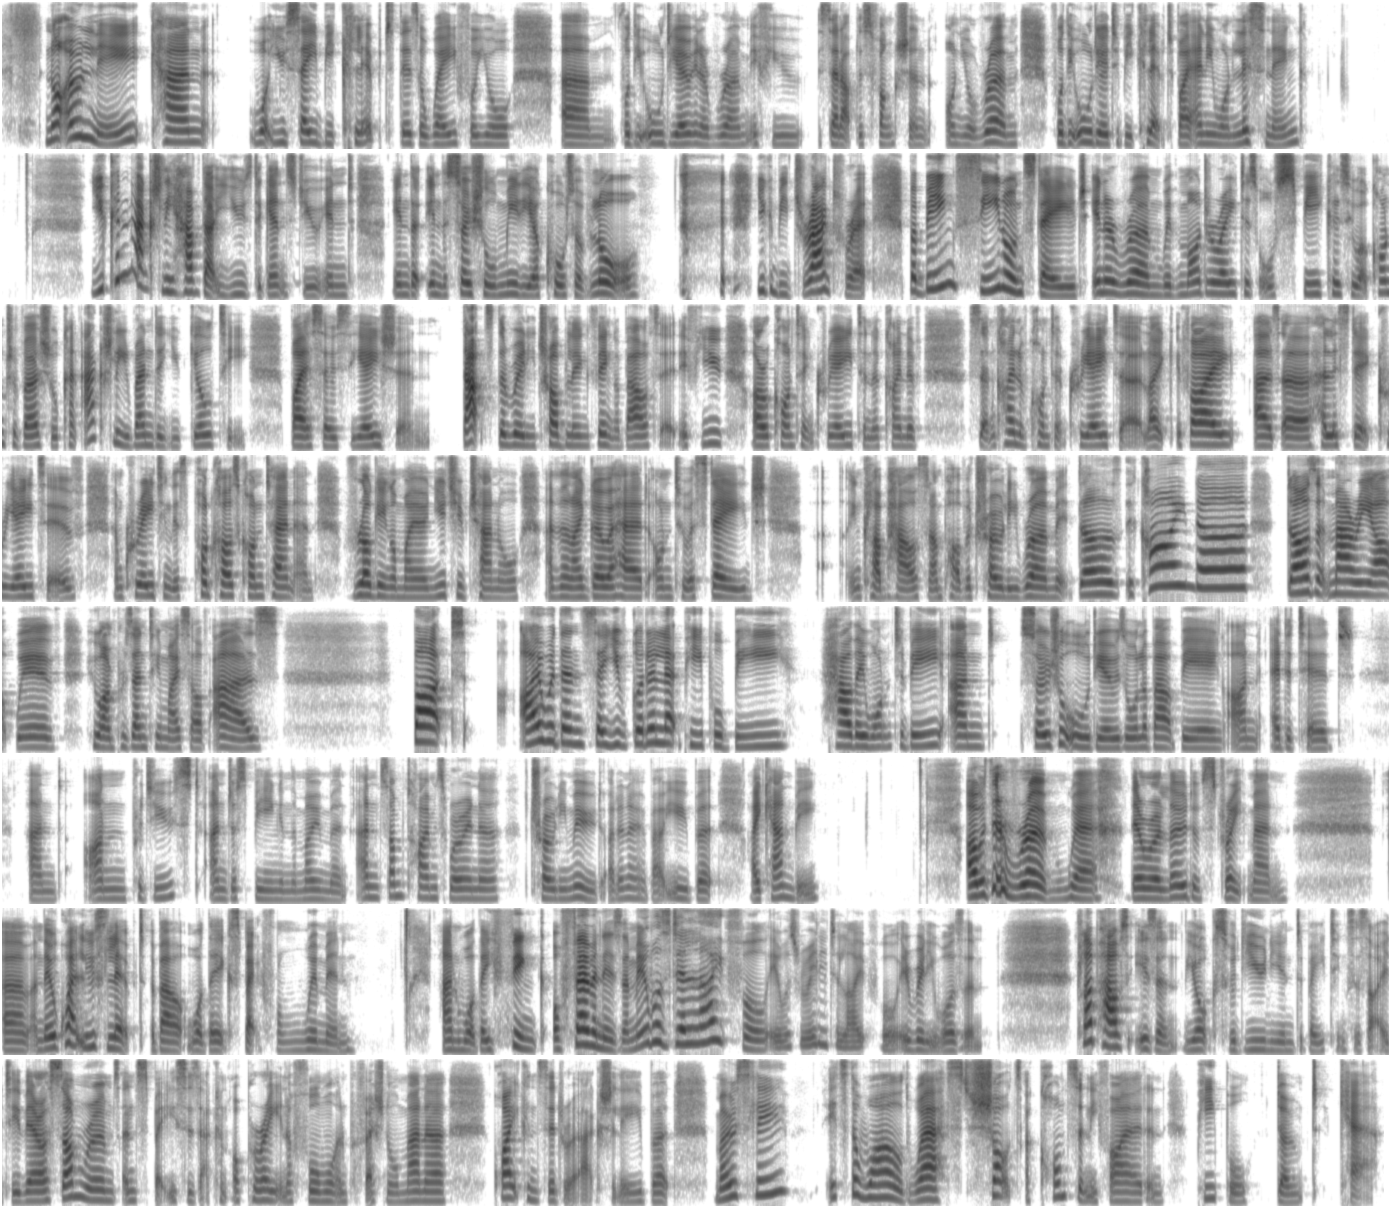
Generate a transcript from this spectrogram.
Not only can what you say be clipped there's a way for your um, for the audio in a room if you set up this function on your room for the audio to be clipped by anyone listening. You can actually have that used against you in in the in the social media court of law. You can be dragged for it. But being seen on stage in a room with moderators or speakers who are controversial can actually render you guilty by association that's the really troubling thing about it. If you are a content creator and a kind of certain kind of content creator, like if I, as a holistic creative, am creating this podcast content and vlogging on my own YouTube channel, and then I go ahead onto a stage uh, in Clubhouse and I'm part of a trolley room, it does, it kinda doesn't marry up with who I'm presenting myself as. But I would then say you've got to let people be how they want to be, and social audio is all about being unedited, and unproduced and just being in the moment. And sometimes we're in a trolly mood. I don't know about you, but I can be. I was in a room where there were a load of straight men, um, and they were quite loose lipped about what they expect from women and what they think of feminism. It was delightful. It was really delightful. It really wasn't. Clubhouse isn't the Oxford Union Debating Society. There are some rooms and spaces that can operate in a formal and professional manner, quite considerate actually, but mostly it's the Wild West. Shots are constantly fired and people don't care.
